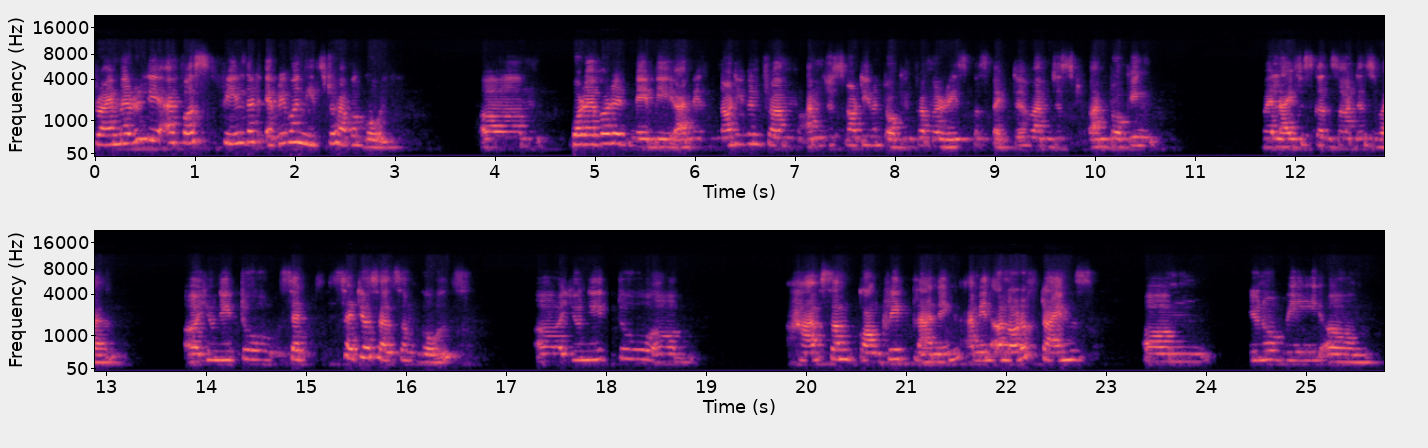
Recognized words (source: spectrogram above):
primarily, I first feel that everyone needs to have a goal. Um, whatever it may be. I mean, not even from, I'm just not even talking from a race perspective. I'm just, I'm talking where life is concerned as well. Uh, you need to set, set yourself some goals. Uh, you need to um, have some concrete planning. I mean, a lot of times, um, you know, we um,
